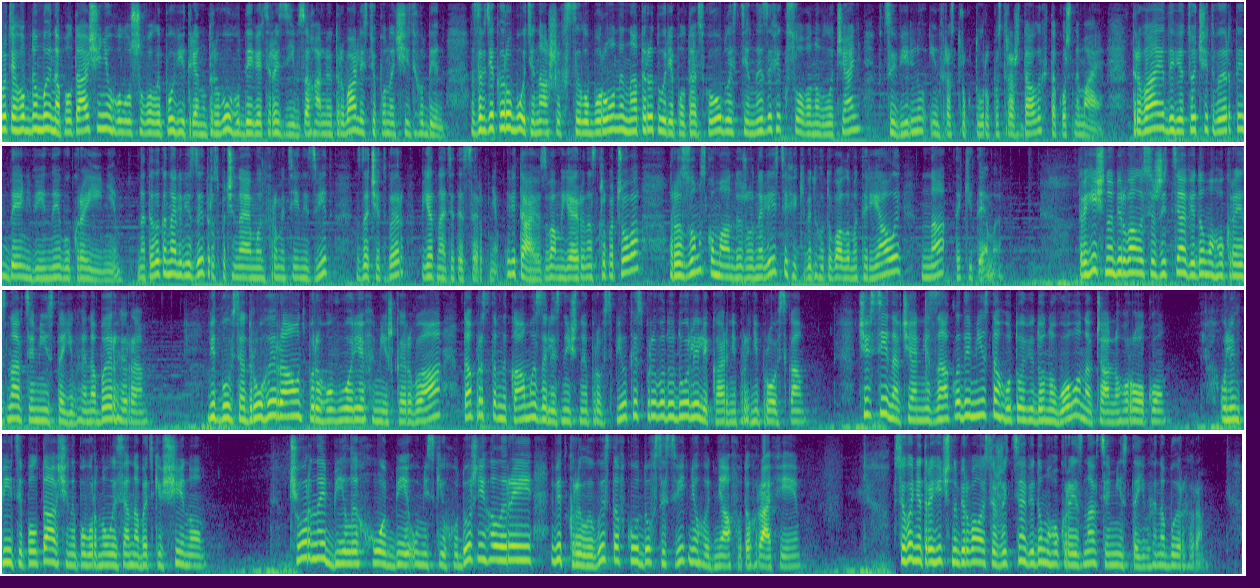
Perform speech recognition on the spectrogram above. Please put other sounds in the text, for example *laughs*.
Протягом доби на Полтавщині оголошували повітряну тривогу 9 разів загальною тривалістю понад 6 годин. Завдяки роботі наших сил оборони на території Полтавської області не зафіксовано влучань в цивільну інфраструктуру. Постраждалих також немає. Триває 904-й день війни в Україні. На телеканалі Візит розпочинаємо інформаційний звіт за четвер, 15 серпня. Вітаю з вами. Я Ірина Скрипачова разом з командою журналістів, які підготували матеріали на такі теми. Трагічно обірвалося життя відомого краєзнавця міста Євгена Бергера. Відбувся другий раунд переговорів між КРВА та представниками залізничної профспілки з приводу долі лікарні Придніпровська. Чи всі навчальні заклади міста готові до нового навчального року? Олімпійці Полтавщини повернулися на батьківщину. Чорне біле хобі у міській художній галереї відкрили виставку до Всесвітнього дня фотографії. Сьогодні трагічно обірвалося життя відомого краєзнавця міста Євгена Бергера.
